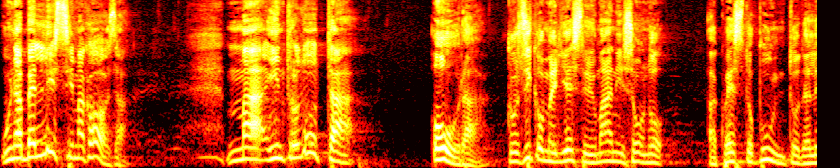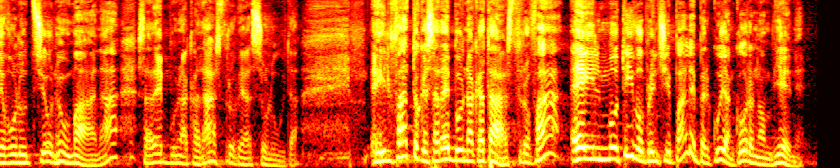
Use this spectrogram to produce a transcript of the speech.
una bellissima cosa, ma introdotta Ora, così come gli esseri umani sono a questo punto dell'evoluzione umana, sarebbe una catastrofe assoluta. E il fatto che sarebbe una catastrofe è il motivo principale per cui ancora non viene.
